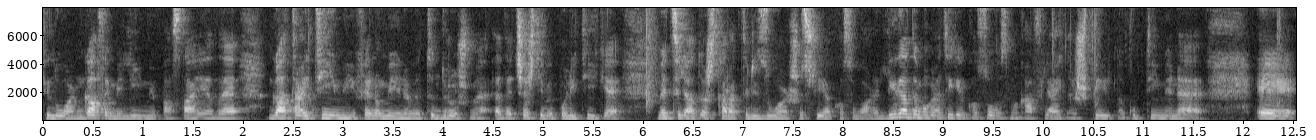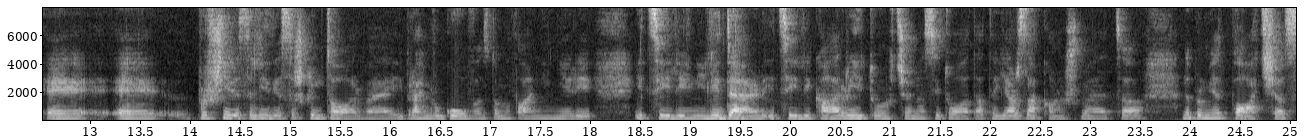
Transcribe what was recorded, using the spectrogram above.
filluar nga themelimi, pastaj edhe nga trajtimi i fenomeneve të ndryshme edhe çështjeve politike me të cilat është karakterizuar shoqëria kosovare. Lidhja Demokratike e Kosovës më ka flejt në shpirt në kuptimin e, e, e, e përfshirjes së lidhjes së shkrimtarëve, Ibrahim Rugovës, domethonë, një njeri, i cili një lider i cili ka arritur që në situata të jashtëzakonshme të nëpërmjet paqes,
